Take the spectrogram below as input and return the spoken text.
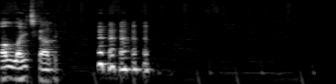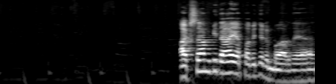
Vallahi çıkardık. Akşam bir daha yapabilirim bu arada ya.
